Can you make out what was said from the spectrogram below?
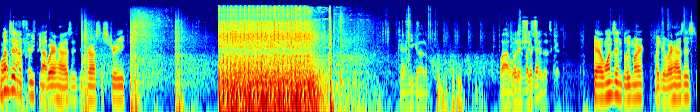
One's in the downstairs freaking bathroom. warehouses across the street. Okay, you got him. Wow, what a There's another shit show those guys. Yeah, one's in Blue Mart, like the warehouses.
